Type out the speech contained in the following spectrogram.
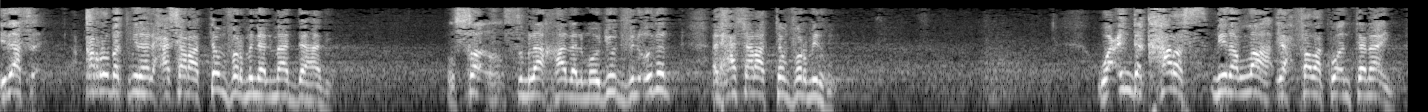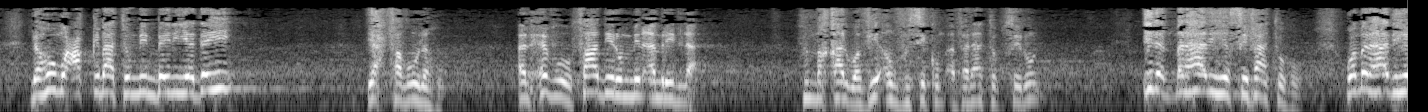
إذا قربت منها الحشرات تنفر من المادة هذه. الصملاخ هذا الموجود في الأذن الحشرات تنفر منه. وعندك حرس من الله يحفظك وأنت نائم. له معقبات من بين يديه يحفظونه. الحفظ صادر من أمر الله. ثم قال وفي أنفسكم أفلا تبصرون؟ إذا من هذه صفاته ومن هذه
